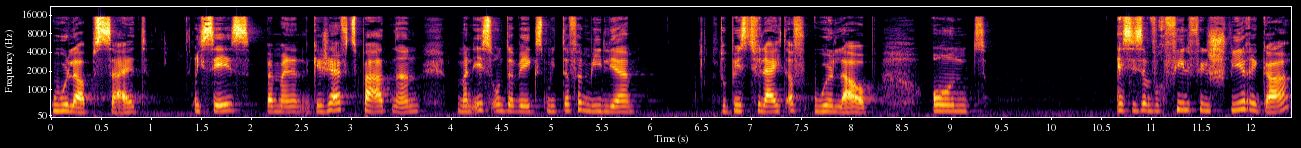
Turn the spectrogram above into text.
Urlaubszeit. Ich sehe es bei meinen Geschäftspartnern, man ist unterwegs mit der Familie, du bist vielleicht auf Urlaub und es ist einfach viel, viel schwieriger,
